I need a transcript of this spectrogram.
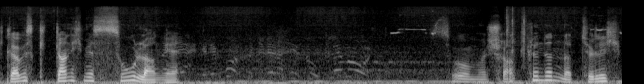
Ich glaube, es geht gar nicht mehr so lange. So, mal Schrank plündern, natürlich.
